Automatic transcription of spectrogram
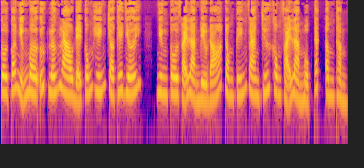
Tôi có những mơ ước lớn lao để cống hiến cho thế giới, nhưng tôi phải làm điều đó trong tiếng vang chứ không phải làm một cách âm thầm.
